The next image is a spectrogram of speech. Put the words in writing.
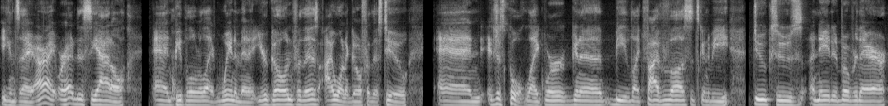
you can say, all right, we're headed to Seattle. And people were like, wait a minute, you're going for this? I want to go for this too and it's just cool. Like we're gonna be like five of us. It's gonna be Dukes, who's a native over there,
